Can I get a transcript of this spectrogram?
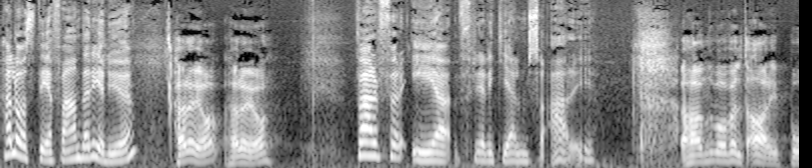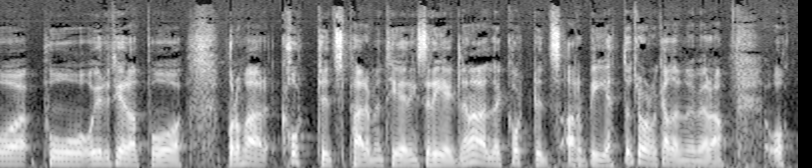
Hallå Stefan, där är du ju. Här är jag, här är jag. Varför är Fredrik Hjelm så arg? Han var väldigt arg på, på och irriterad på, på de här korttidspermitteringsreglerna eller korttidsarbete tror jag de kallar det numera. Och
